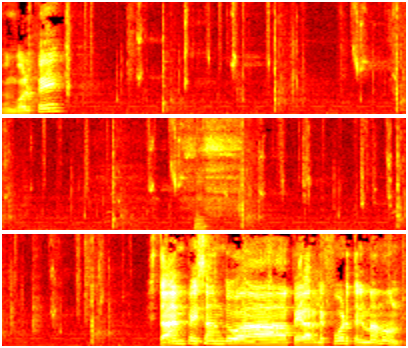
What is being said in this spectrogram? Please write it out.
Buen golpe. Está empezando a pegarle fuerte el mamón.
